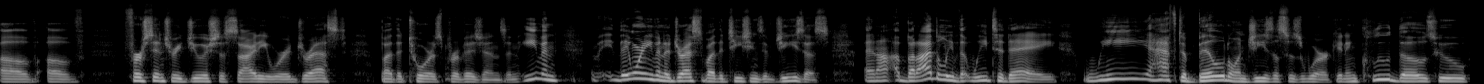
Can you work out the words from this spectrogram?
of, of first century Jewish society were addressed by the Torah's provisions. And even they weren't even addressed by the teachings of Jesus. And I, but I believe that we today, we have to build on Jesus's work and include those who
